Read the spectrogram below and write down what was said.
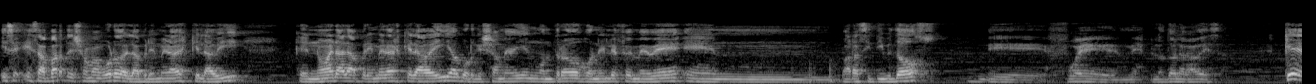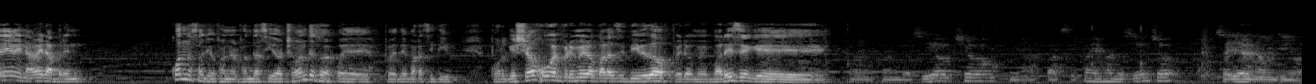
esa parte yo me acuerdo de la primera vez que la vi, que no era la primera vez que la veía porque ya me había encontrado con el FMV en Parasitive 2. eh, fue. me explotó la cabeza. ¿Qué deben haber aprendido? ¿Cuándo salió Final Fantasy VIII? ¿Antes o después de, después de Parasitive? Porque yo jugué primero Parasitive 2, pero me parece que. Final Fantasy 8, mira, fácil, Final Fantasy 8 salió en el 99.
